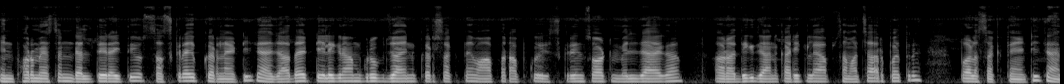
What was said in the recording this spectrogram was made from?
इन्फॉर्मेशन डलते रहती है और सब्सक्राइब कर लें, ठीक है? ज़्यादा टेलीग्राम ग्रुप ज्वाइन कर सकते हैं, वहाँ पर आपको स्क्रीनशॉट मिल जाएगा और अधिक जानकारी के लिए आप समाचार पत्र पढ़ सकते हैं, ठीक है?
